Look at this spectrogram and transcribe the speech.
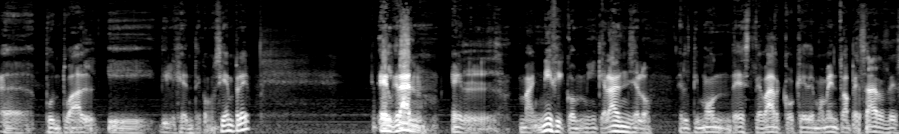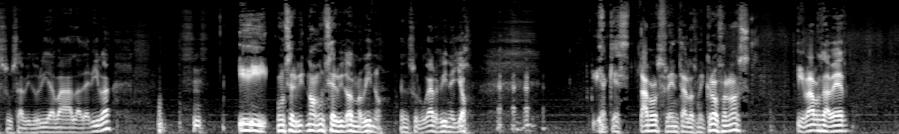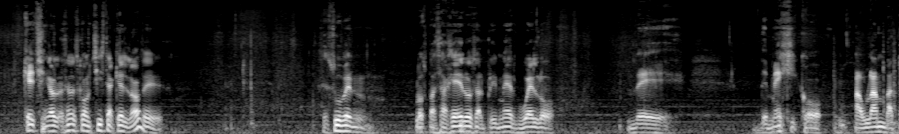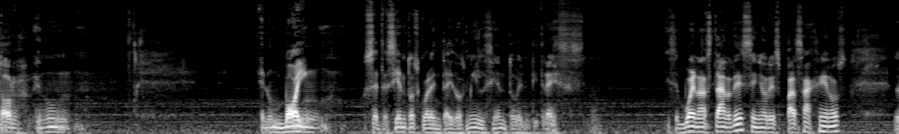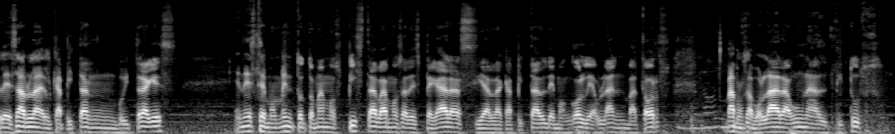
Eh, puntual y diligente como siempre. El gran, el magnífico Michelangelo, el timón de este barco que de momento a pesar de su sabiduría va a la deriva. Y un, no, un servidor no vino, en su lugar vine yo. Y aquí estamos frente a los micrófonos y vamos a ver qué chingados hacemos con el chiste aquel, ¿no? De, se suben los pasajeros al primer vuelo de, de México a Ulan Bator en un en un Boeing 742.123. Dice, buenas tardes, señores pasajeros. Les habla el capitán Buitragues. En este momento tomamos pista, vamos a despegar hacia la capital de Mongolia, Ulan Bator. Vamos a volar a una altitud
